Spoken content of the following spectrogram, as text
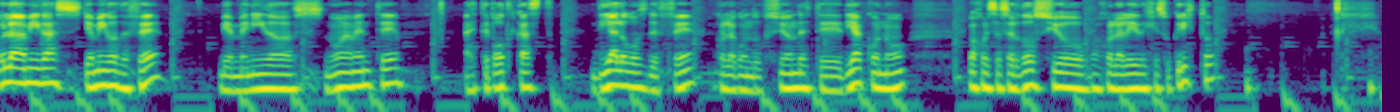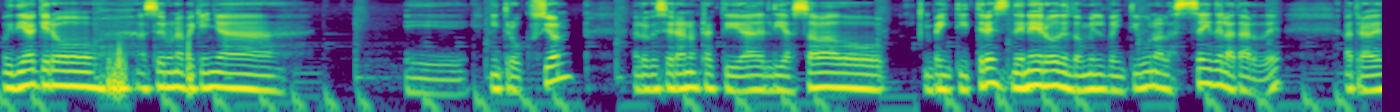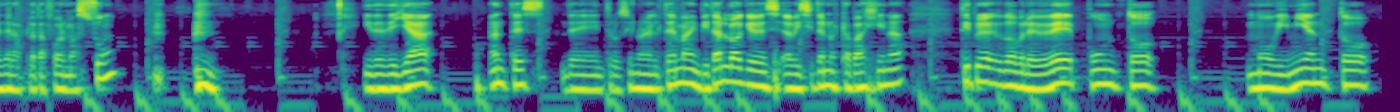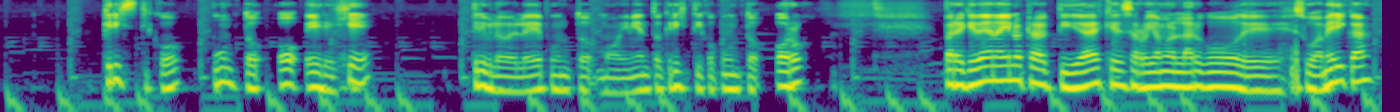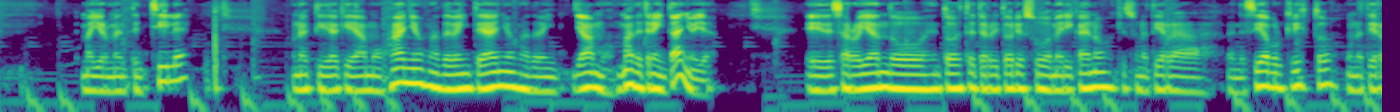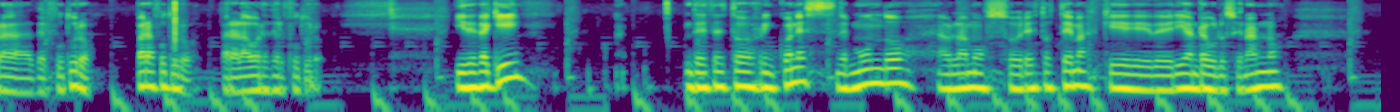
Hola amigas y amigos de fe, bienvenidos nuevamente a este podcast Diálogos de Fe con la conducción de este diácono bajo el sacerdocio, bajo la ley de Jesucristo. Hoy día quiero hacer una pequeña eh, introducción a lo que será nuestra actividad del día sábado 23 de enero del 2021 a las 6 de la tarde a través de las plataformas Zoom. y desde ya, antes de introducirnos en el tema, invitarlo a que a visiten nuestra página www.movimientocrístico.org www.movimientocrístico.org para que vean ahí nuestras actividades que desarrollamos a lo largo de Sudamérica, mayormente en Chile. Una actividad que llevamos años, más de 20 años, más de 20, llevamos más de 30 años ya, eh, desarrollando en todo este territorio sudamericano, que es una tierra bendecida por Cristo, una tierra del futuro, para futuro, para labores del futuro. Y desde aquí desde estos rincones del mundo hablamos sobre estos temas que deberían revolucionarnos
